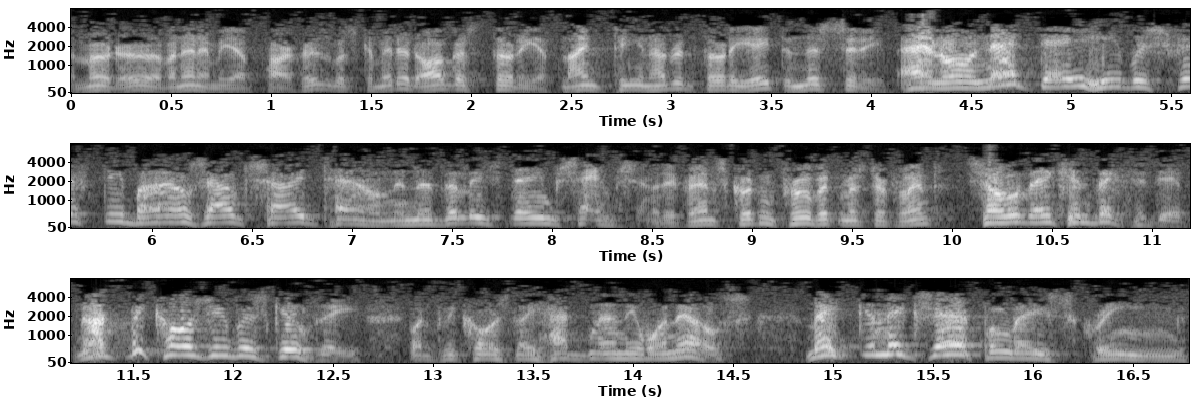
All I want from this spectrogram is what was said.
The murder of an enemy of Parker's was committed August 30th, 1938, in this city. And on that day, he was 50 miles outside town in a village named Sampson. The defense couldn't prove it, Mr. Flint. So they convicted him. Not because he was guilty, but because they hadn't anyone else. Make an example, they screamed.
